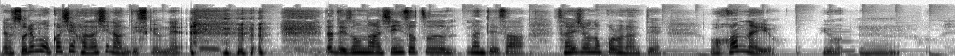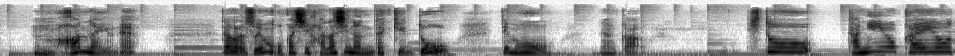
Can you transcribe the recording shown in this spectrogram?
らそれもおかしい話なんですけどね。だってそんな新卒なんてさ、最初の頃なんてわかんないよ。ようん。うん、わかんないよね。だからそれもおかしい話なんだけど、でも、なんか、人を、他人を変えよう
